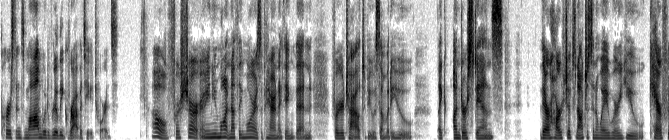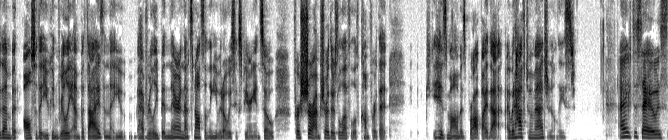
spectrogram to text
person's mom would really gravitate towards. Oh, for sure. I mean, you want nothing more as a parent, I think, than for your child to be with somebody who like understands their hardships, not just in a way where you care for them, but also that you can really empathize and that you have really been there. And that's not something you would always experience. So, for sure, I'm sure there's a level of comfort that his mom is brought by that. I would have to imagine, at least. I have to say, I was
